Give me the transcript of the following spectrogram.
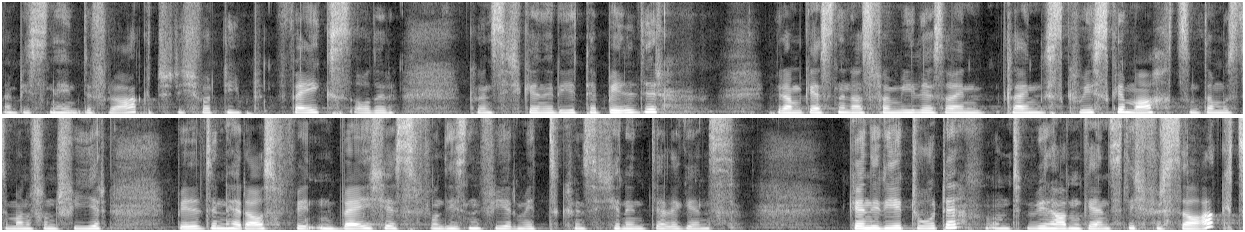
ein bisschen hinterfragt. Stichwort Deepfakes oder künstlich generierte Bilder. Wir haben gestern als Familie so ein kleines Quiz gemacht und da musste man von vier Bildern herausfinden, welches von diesen vier mit künstlicher Intelligenz generiert wurde. Und wir haben gänzlich versagt.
